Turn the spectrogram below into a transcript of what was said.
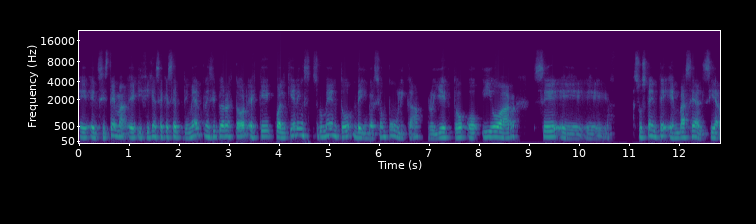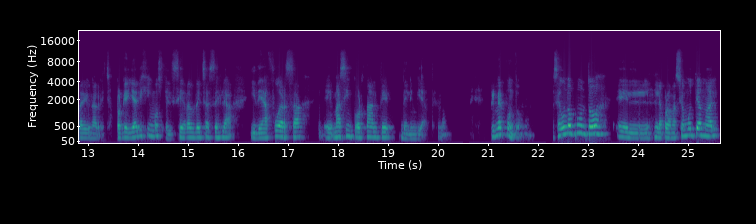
el sistema, y fíjense que ese primer principio rector es que cualquier instrumento de inversión pública, proyecto o IOR se sustente en base al cierre de una brecha. Porque ya dijimos, el cierre de brechas es la idea fuerza más importante del invierte. ¿no? Primer punto. Segundo punto, la programación multianual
